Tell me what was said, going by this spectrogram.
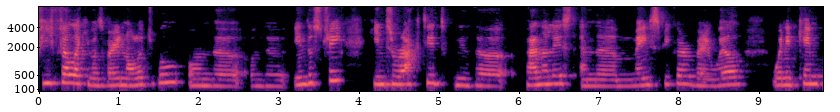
he felt like he was very knowledgeable on the on the industry. He interacted with the panelists and the main speaker very well. When it came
